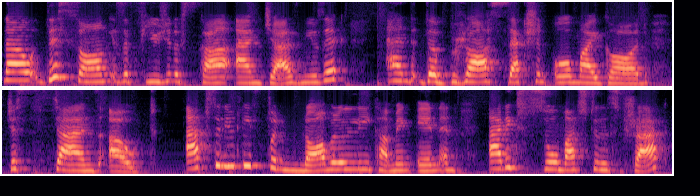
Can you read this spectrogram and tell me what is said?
Now, this song is a fusion of ska and jazz music, and the brass section, oh my god, just stands out. Absolutely phenomenally coming in and adding so much to this track.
